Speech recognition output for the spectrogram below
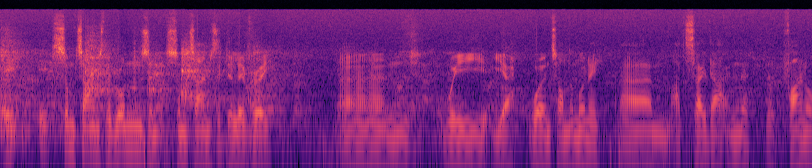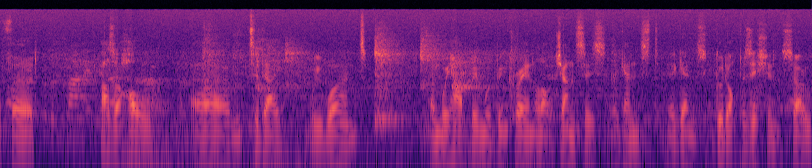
it, it's sometimes the runs and it's sometimes the delivery, and we yeah weren't on the money. Um, I'd say that in the, the final third, as a whole, um, today we weren't, and we have been. We've been creating a lot of chances against against good opposition. So.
